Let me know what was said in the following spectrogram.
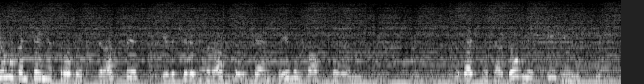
Ждем окончания срока экспирации и в очередной раз получаем прибыль по опциону. Удачной торговли и инвестиций!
